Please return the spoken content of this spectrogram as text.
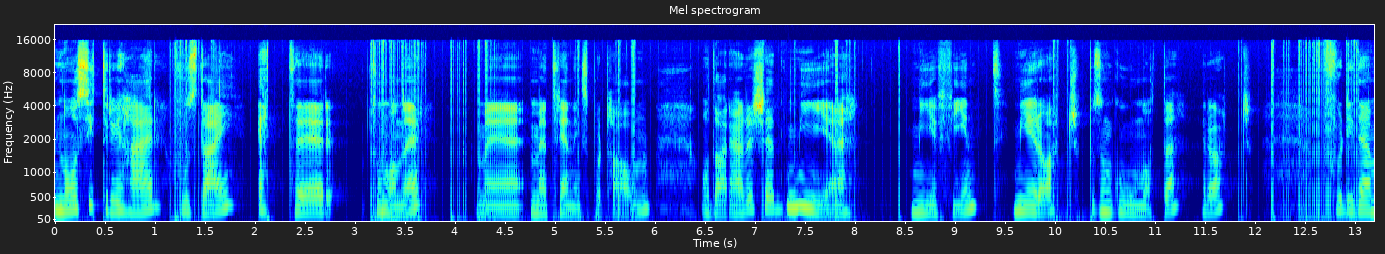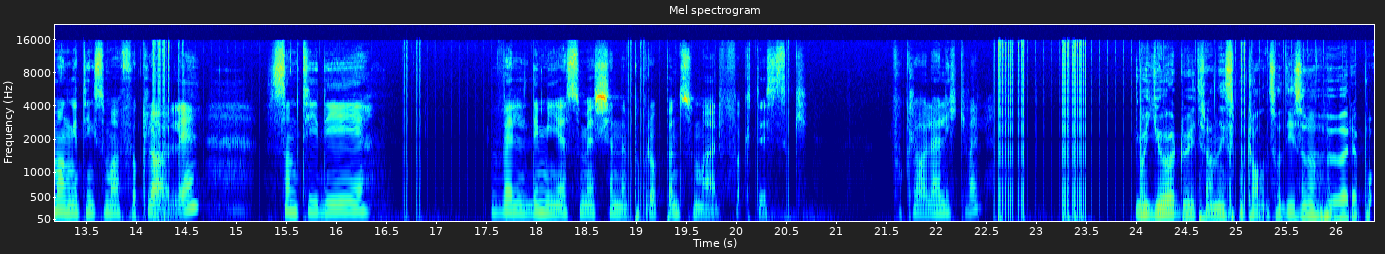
nå sitter vi her hos deg etter to måneder med, med treningsportalen. Og der har det skjedd mye, mye fint. Mye rart, på sånn god måte. Rart. Fordi det er mange ting som er forklarlig. Samtidig veldig mye som jeg kjenner på kroppen, som er faktisk forklarlig allikevel. Hva gjør du i treningsportalen, så de som hører på,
